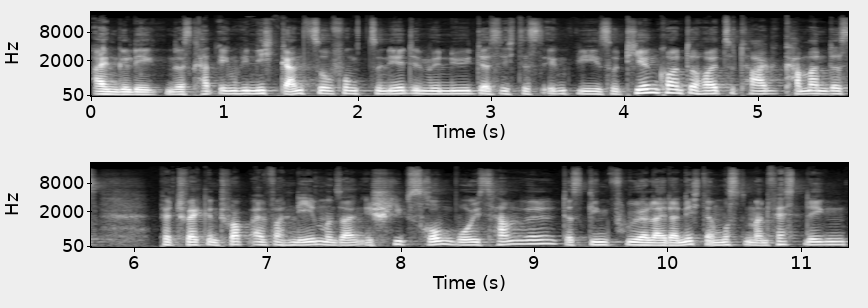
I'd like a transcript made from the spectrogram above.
eingelegt. Und das hat irgendwie nicht ganz so funktioniert im Menü, dass ich das irgendwie sortieren konnte. Heutzutage kann man das per Track and Drop einfach nehmen und sagen, ich schieb's rum, wo ich es haben will. Das ging früher leider nicht. Da musste man festlegen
